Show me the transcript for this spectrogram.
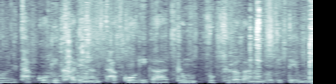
오늘 닭고기 카레는 닭고기가 듬뿍 들어가는 거기 때문에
